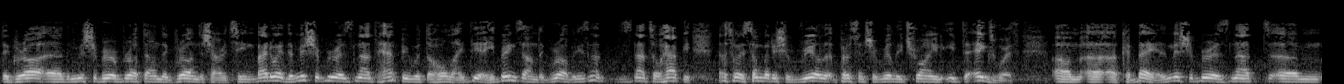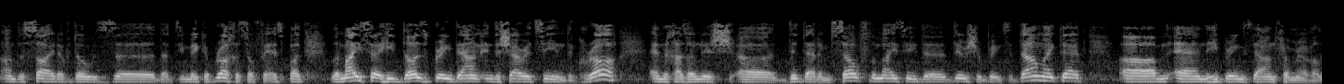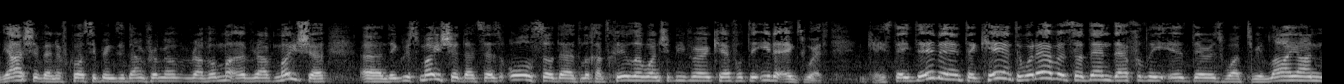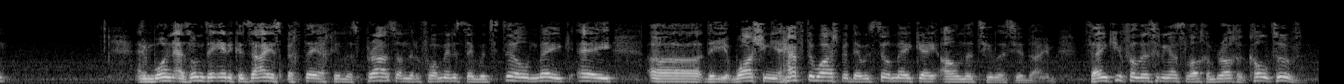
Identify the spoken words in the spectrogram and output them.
the Gra, uh, the Mishna Berura brought down the Gra and the Sharatzin. By the way, the Mishna Berura is not happy with the whole idea. He brings down the Gra, but he's not he's not so happy. That's why somebody should really a person should really try and eat the eggs with um, a, a. The Mishna Berura is not um, on the side of those uh, that you make a bracha so fast, but Lamaisa he does bring down in the Sharatzin the Gra, and the Chazon Ish uh, did that himself. Lamaisi the Dirshu brings it down like that, um, and he brings down from Rav Elyashiv, and of course he brings it down from Rav, Rav, Rav Moshe Moshe, uh, the Gris Moshe that says also that lechatchila one should be very careful to eat an egg's worth. In case they didn't, they can't, or whatever. So then definitely is, there is what to rely on. And one, as long as they ate a kazayas bechtei achilas pras under the four minutes, they would still make a uh, the washing you have to wash, but they would still make a al natilas yadayim. Thank you for listening. Aslach and bracha. Kol tuv.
